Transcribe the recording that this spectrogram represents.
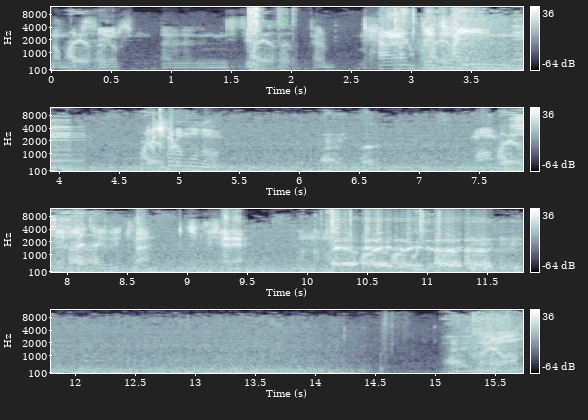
Number here. Liste. Ter detayın. Açarım onu. Muhammed Sinan lütfen çık dışarı. Anlamadım. Buyurun.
